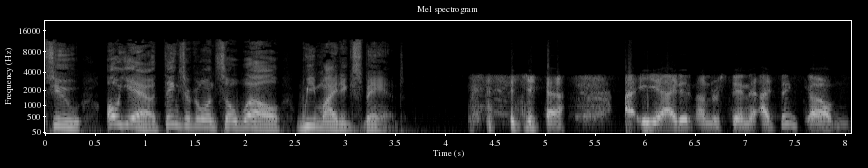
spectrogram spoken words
to, oh, yeah, things are going so well, we might expand. yeah. I, yeah, I didn't understand it. I think um,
